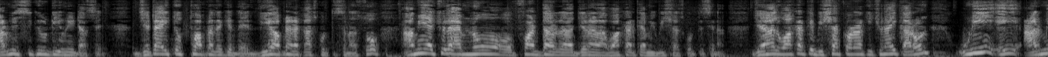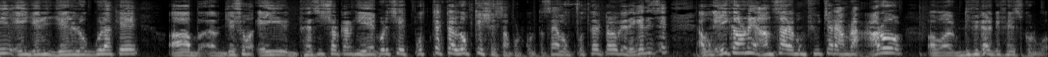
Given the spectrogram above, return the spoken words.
আর্মি সিকিউরিটি ইউনিট আছে যেটা এই তথ্য আপনাদেরকে দেয়, দিয়ে আপনারা কাজ করতেছে না। সো আমি actually I am no further general ওয়াকারকে আমি বিশ্বাস করতেছি না। জেনারেল ওয়াকারকে বিশ্বাস করার কিছু নাই, কারণ উনি এই আর্মির এই যে লোকগুলাকে যে সময় এই ফ্যাসিস্ট সরকারকে ইয়ে করেছে প্রত্যেকটা লোককে সে সাপোর্ট করতেছে এবং প্রত্যেকটা লোককে রেখে দিচ্ছে এবং এই কারণে আনসার এবং ফিউচারে আমরা আরও ডিফিকাল্টি ফেস করব।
